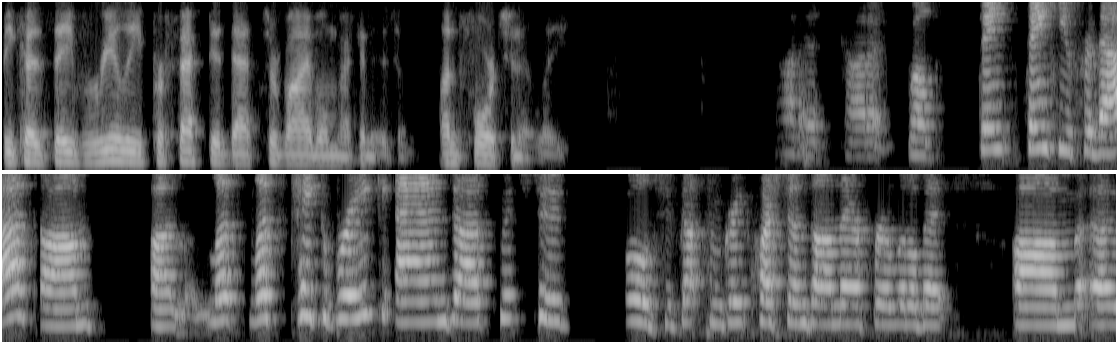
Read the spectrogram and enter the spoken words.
because they've really perfected that survival mechanism, unfortunately. Got it. Got it. Well, thank thank you for that. Um, uh, let let's take a break and uh, switch to. Oh, she's got some great questions on there for a little bit. Um, uh,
